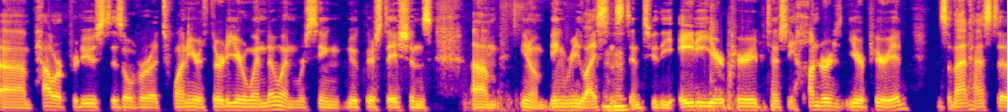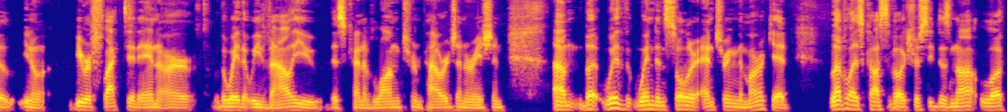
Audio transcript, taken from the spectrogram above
um, power produced is over a 20 or 30 year window, and we're seeing nuclear stations, um, you know, being relicensed mm-hmm. into the 80 year period, potentially 100 year period. And so that has to, you know, be reflected in our the way that we value this kind of long term power generation. Um, but with wind and solar entering the market, levelized cost of electricity does not look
